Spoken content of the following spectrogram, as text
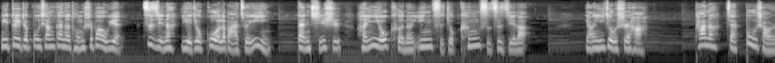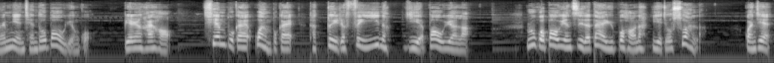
你对着不相干的同事抱怨，自己呢也就过了把嘴瘾，但其实很有可能因此就坑死自己了。杨怡就是哈，他呢在不少人面前都抱怨过。别人还好，千不该万不该，他对着费祎呢也抱怨了。如果抱怨自己的待遇不好呢，也就算了。关键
